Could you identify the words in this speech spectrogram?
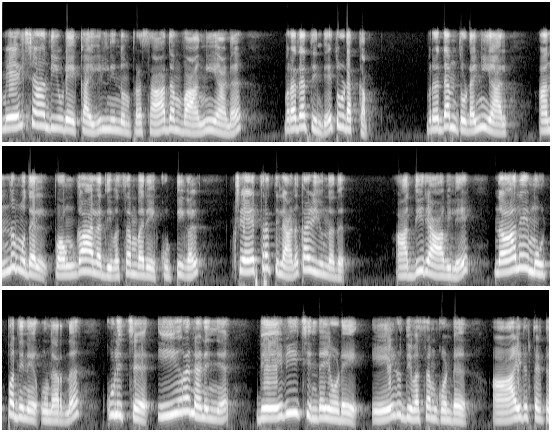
മേൽശാന്തിയുടെ കയ്യിൽ നിന്നും പ്രസാദം വാങ്ങിയാണ് വ്രതത്തിന്റെ തുടക്കം. വ്രതം തുടങ്ങിയാൽ അന്നു മുതൽ പൊങ്കാല ദിവസം വരെ കുട്ടികൾ ക്ഷേത്രത്തിലാണ് കഴിയുന്നത്. അതിരാവിലെ നാല് മുപ്പതിന് ഉണർന്ന് കുളിച്ച് ഈറനണിഞ്ഞ് ദേവീ ചിന്തയോടെ ഏഴു ദിവസം കൊണ്ട് ആയിരത്തെട്ട്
